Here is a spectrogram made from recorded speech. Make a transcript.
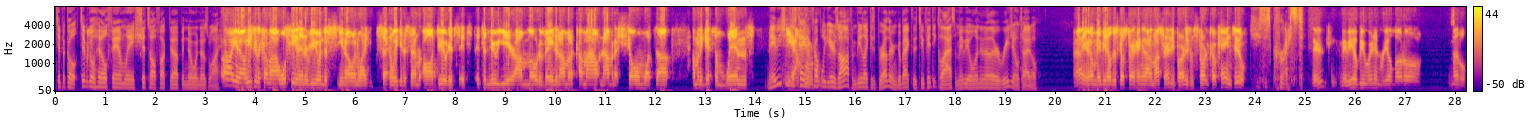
Typical, typical Hill family. Shit's all fucked up and no one knows why. Oh, you know, he's going to come out. We'll see an interview in just you know in like second week of December. Oh, dude, it's it's it's a new year. I'm motivated. I'm going to come out and I'm going to show him what's up. I'm going to get some wins. Maybe he should Yeah. just take a couple years off and be like his brother and go back to the 250 class and maybe he'll win another regional title. Uh, you know, maybe he'll just go start hanging out at Monster Energy parties and snorting cocaine too. Jesus Christ. There, maybe he'll be winning real moto medals.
